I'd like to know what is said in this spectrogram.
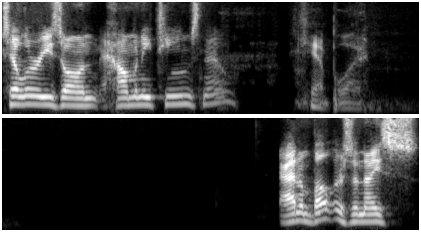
Tillery's on how many teams now? Can't play. Adam Butler's a nice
